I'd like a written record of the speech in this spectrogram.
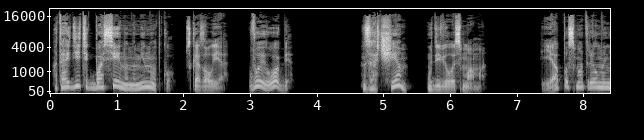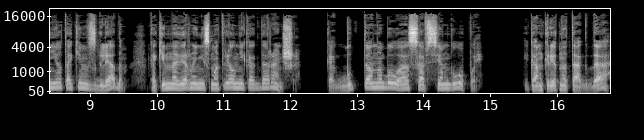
«Отойдите к бассейну на минутку», — сказал я. «Вы обе». «Зачем?» — удивилась мама. Я посмотрел на нее таким взглядом, каким, наверное, не смотрел никогда раньше. Как будто она была совсем глупой. И конкретно тогда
